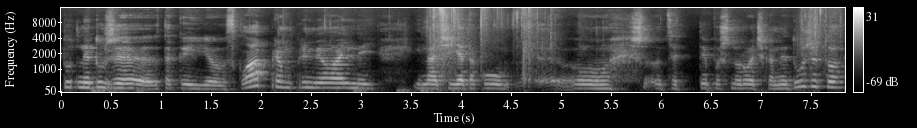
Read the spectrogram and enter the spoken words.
Тут не дуже такий е, склад прям преміальний, іначе я таку е, це типу шнурочка не дуже то е,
